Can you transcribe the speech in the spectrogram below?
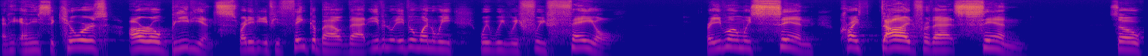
And he, and he secures our obedience, right? If, if you think about that, even, even when we, we, we, we, we fail, right? Even when we sin, Christ died for that sin. So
